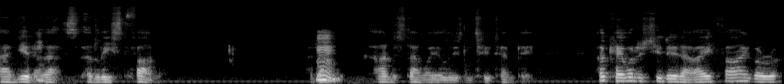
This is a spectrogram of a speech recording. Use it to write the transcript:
And you know that's at least fun. I don't I understand why you're losing two tempi. Okay, what does she do now? a5 or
